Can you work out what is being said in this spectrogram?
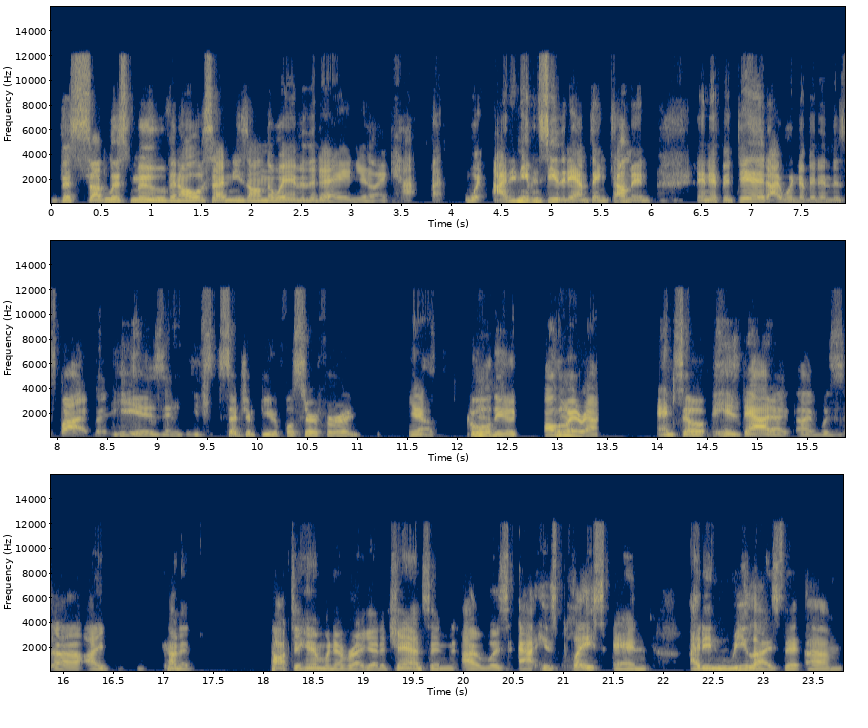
the subtlest move, and all of a sudden he's on the wave of the day, and you're like, uh, what? I didn't even see the damn thing coming, and if it did, I wouldn't have been in this spot. But he is, and he's such a beautiful surfer, and you know, cool yeah. dude all the yeah. way around. And so his dad, I, I was, uh, I kind of talk to him whenever I get a chance, and I was at his place, and I didn't realize that um,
